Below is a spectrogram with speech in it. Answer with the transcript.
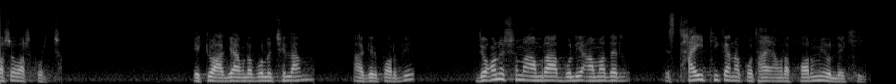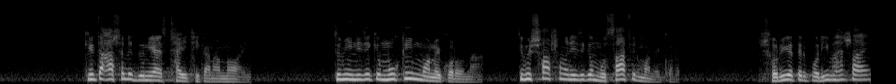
বসবাস করছ। একটু আগে আমরা বলেছিলাম আগের পর্বে যে অনেক সময় আমরা বলি আমাদের স্থায়ী ঠিকানা কোথায়, আমরা ফর্মেও লেখি। কিন্তু আসলে দুনিয়ায় স্থায়ী ঠিকানা নয়। তুমি নিজেকে মুকিম মনে করো না। তুমি সবসময় নিজেকে মুসাফির মনে করো। শরীয়তের পরিভাষায়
